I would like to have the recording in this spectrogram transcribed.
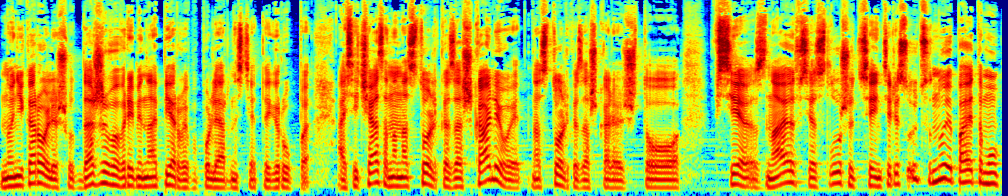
но не «Король и Шут». Даже во времена первой популярности этой группы. А сейчас она настолько зашкаливает, настолько зашкаливает, что все знают, все слушают, все интересуются, ну и поэтому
